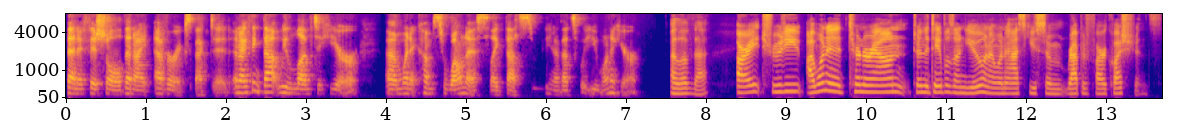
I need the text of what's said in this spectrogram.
beneficial than I ever expected. And I think that we love to hear um, when it comes to wellness. Like that's, you know, that's what you want to hear. I love that. All right, Shruti, I want to turn around, turn the tables on you, and I want to ask you some rapid fire questions.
